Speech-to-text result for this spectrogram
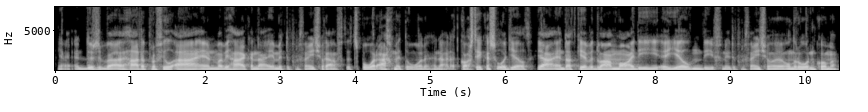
Ja, dus we hadden profiel A en maar we haken naar je met de provincie af. Het spoor 8 methode. Nou, dat kost ik een soort geld. Ja, en dat keer we dwaan mooi die uh, yielden die vanuit de provincie onder oren komen.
